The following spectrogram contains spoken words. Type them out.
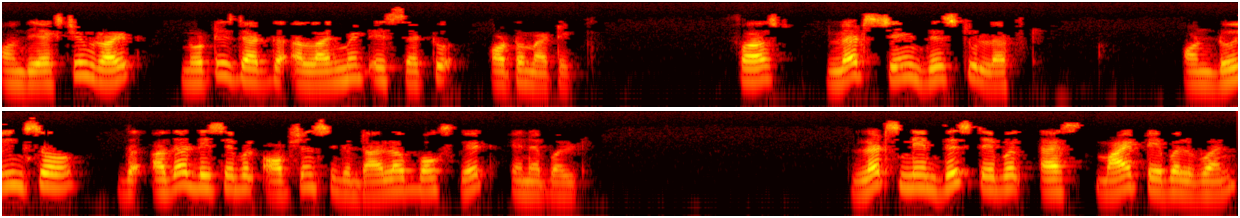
On the extreme right, notice that the alignment is set to automatic. First, let's change this to left. On doing so, the other disabled options in the dialog box get enabled. Let's name this table as my table 1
